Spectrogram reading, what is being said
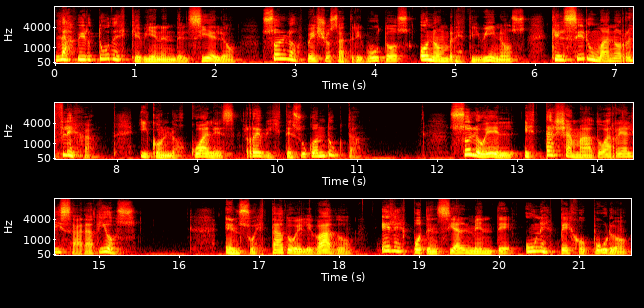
Las virtudes que vienen del cielo son los bellos atributos o nombres divinos que el ser humano refleja y con los cuales reviste su conducta. Solo Él está llamado a realizar a Dios. En su estado elevado, Él es potencialmente un espejo puro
